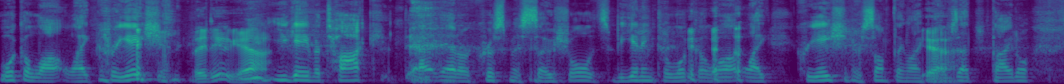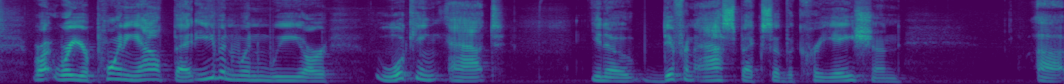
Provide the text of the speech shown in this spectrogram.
look a lot like creation. They do, You- yeah. You, gave a talk at, at our Christmas social. It's beginning to look a lot like creation or something like Yeah. that. Is that the title? Right, where you're pointing out that even when we are looking at, you know, different aspects of the creation, uh,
